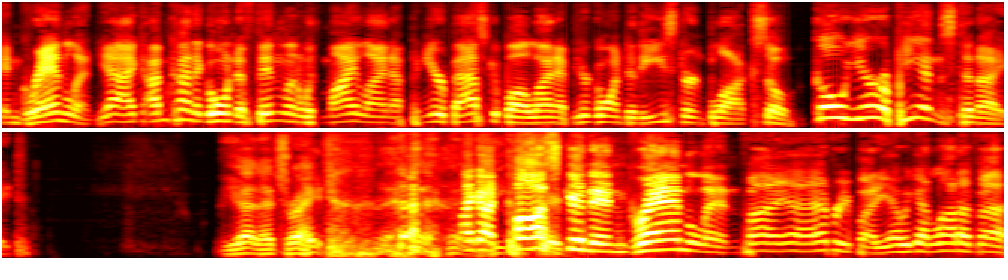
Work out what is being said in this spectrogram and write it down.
and Granlund. Yeah, I, am kind of going to Finland with my lineup, and your basketball lineup, you're going to the Eastern Bloc. So go Europeans tonight. Yeah, that's right. I got Koskinen, Granlund, uh, everybody. Yeah, we got a lot of. Uh,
